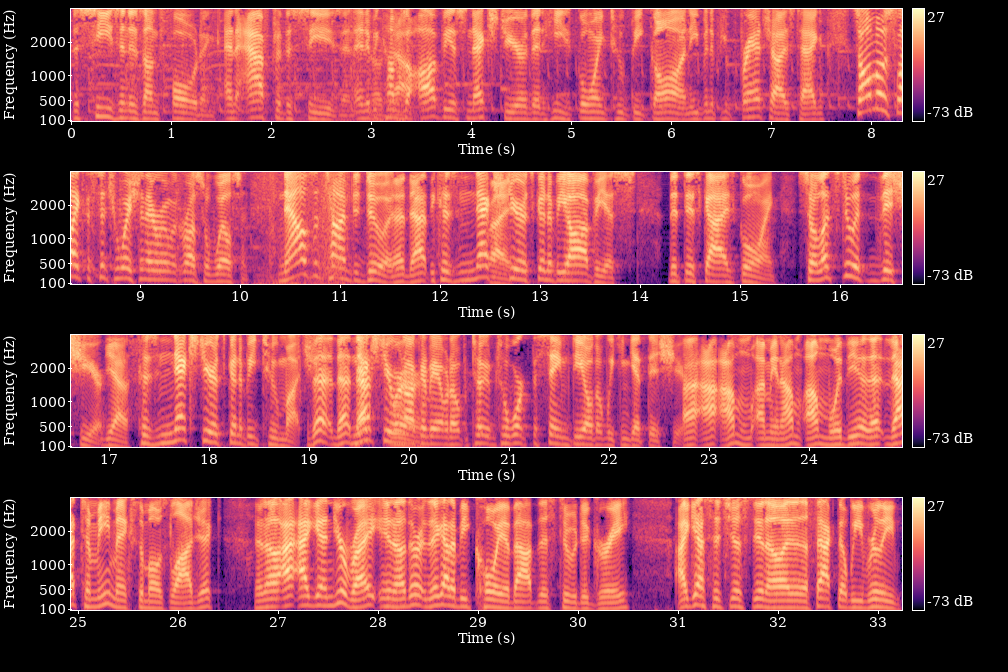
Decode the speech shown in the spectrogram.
the season is unfolding and after the season and it becomes doubt. obvious next year that he's going to be gone even if you franchise tag him it's almost like the situation they were in with russell wilson now's the time to do it that's- because next right. year it's going to be obvious that this guy's going so let's do it this year Yes. because next year it's going to be too much That- that- next year we're not going to be able to, to, to work the same deal that we can get this year I, I, I'm. I mean, I'm. I'm with you. That that to me makes the most logic. You know, I, again, you're right. You know, they they got to be coy about this to a degree. I guess it's just you know the fact that we really, you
